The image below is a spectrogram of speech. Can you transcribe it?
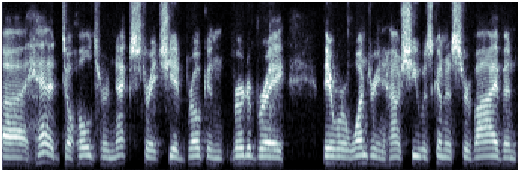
uh, head to hold her neck straight. She had broken vertebrae. They were wondering how she was going to survive. And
